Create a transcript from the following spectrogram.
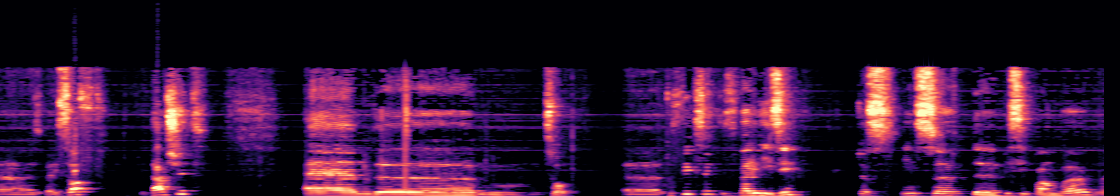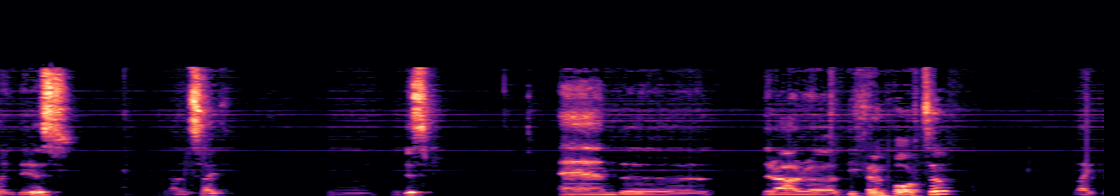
Uh, it's very soft if you touch it. And um, so uh, to fix it, it's very easy. Just insert the PC bumper like this, the other side, uh, like this. And uh, there are uh, different ports, like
